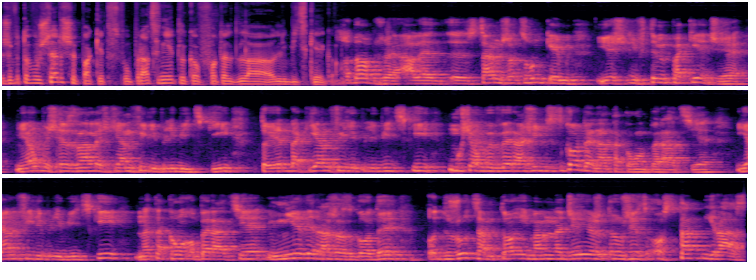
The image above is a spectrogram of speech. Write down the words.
żeby to był szerszy pakiet współpracy, nie tylko fotel dla Libickiego. No dobrze, ale e, z całym szacunkiem, jeśli w tym pakiecie miałby się znaleźć Jan Filip Libicki, to jednak Jan Filip Libicki musiałby wyrazić zgodę na taką operację. Jan Filip Libicki na taką operację nie wyraża zgody. Odrzucam to i mam nadzieję, że to już jest ostatni raz,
